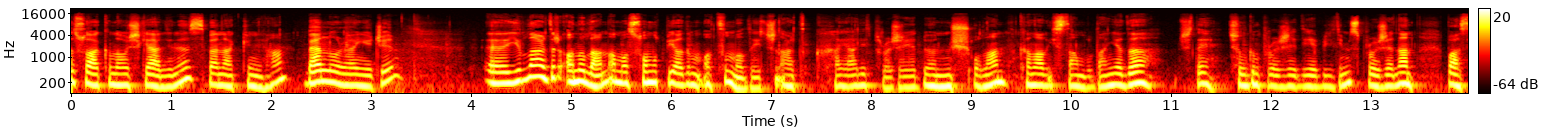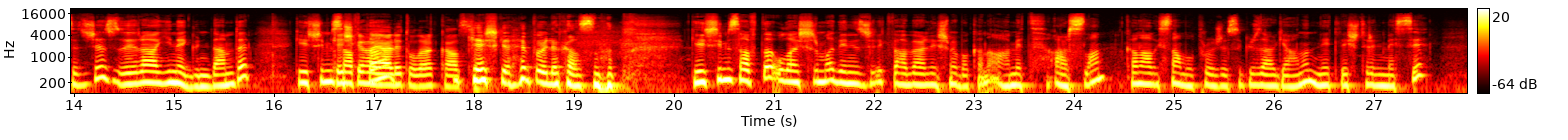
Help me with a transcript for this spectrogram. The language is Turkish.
Merhaba, Su Hakkı'na hoş geldiniz. Ben Akgün İlhan. Ben Nurhan Yüce. Ee, yıllardır anılan ama somut bir adım atılmadığı için artık hayalet projeye dönmüş olan Kanal İstanbul'dan ya da işte çılgın proje diyebildiğimiz projeden bahsedeceğiz. Zira yine gündemde geçtiğimiz keşke hafta... Keşke hayalet olarak kalsın. Keşke hep öyle kalsın. Geçtiğimiz hafta Ulaştırma, Denizcilik ve Haberleşme Bakanı Ahmet Arslan, Kanal İstanbul Projesi güzergahının netleştirilmesi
